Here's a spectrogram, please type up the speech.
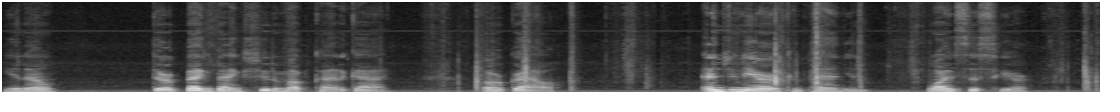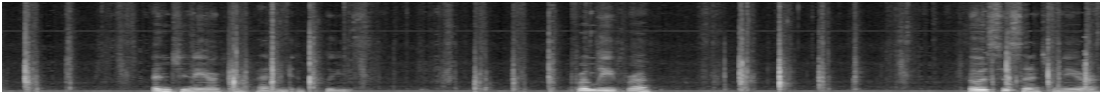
you know. They're a bang bang shoot 'em up kind of guy or gal. Engineer and companion. Why is this here? Engineer and companion, please. For Libra. Who is this engineer?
